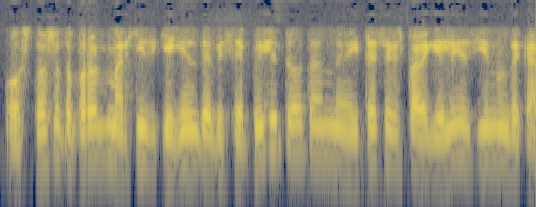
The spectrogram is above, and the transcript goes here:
Ωστόσο, το πρόβλημα αρχίζει και γίνεται δυσεπίλητο όταν ε, οι τέσσερις παραγγελίες γίνουν 14,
